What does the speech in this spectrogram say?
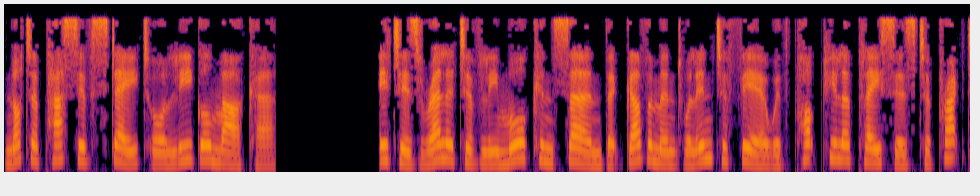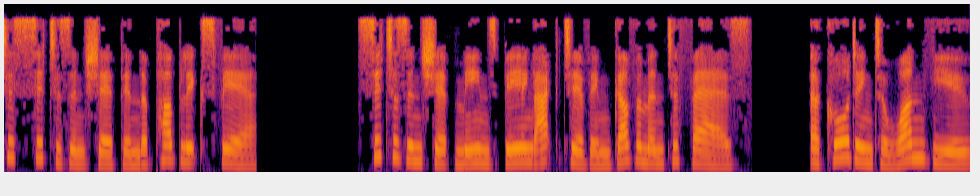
not a passive state or legal marker. It is relatively more concerned that government will interfere with popular places to practice citizenship in the public sphere. Citizenship means being active in government affairs. According to one view,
